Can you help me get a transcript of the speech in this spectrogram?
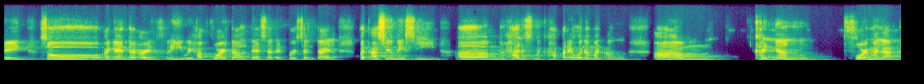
Okay. So again, there are three. We have quartile, decile, and percentile. But as you may see, um, halos magkakapareho naman ang um, kanyang formula.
